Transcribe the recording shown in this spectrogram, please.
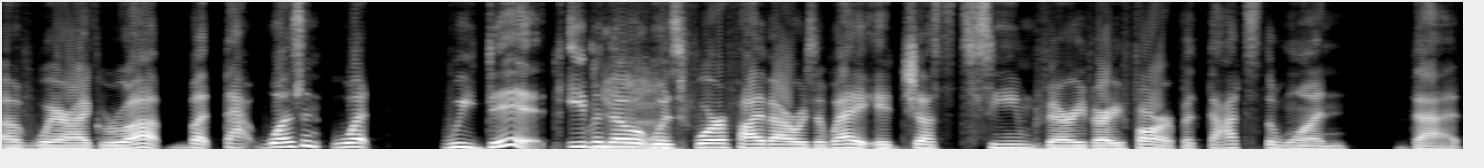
of where I grew up, mm. but that wasn't what we did. Even though it was four or five hours away, it just seemed very, very far. But that's the one that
